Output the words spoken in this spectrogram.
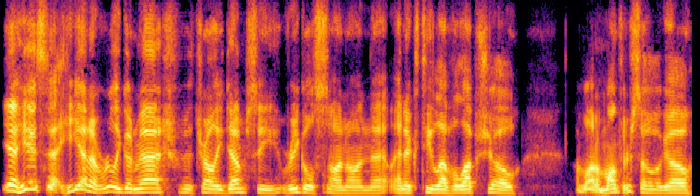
Yeah, he that. He had a really good match with Charlie Dempsey, Regal's son, on that NXT Level Up show about a month or so ago.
